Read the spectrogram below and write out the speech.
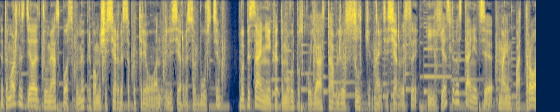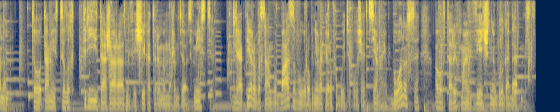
Это можно сделать двумя способами при помощи сервиса Patreon или сервиса Boosty. В описании к этому выпуску я оставлю ссылки на эти сервисы, и если вы станете моим патроном, то там есть целых три этажа разных вещей, которые мы можем делать вместе. Для первого, самого базового уровня, во-первых, вы будете получать все мои бонусы, а во-вторых, мою вечную благодарность.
